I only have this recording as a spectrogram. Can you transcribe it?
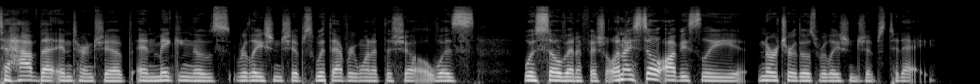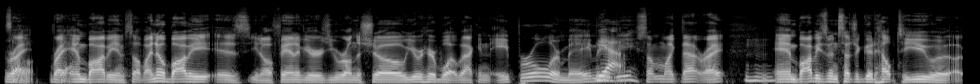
to have that internship and making those relationships with everyone at the show was was so beneficial. And I still obviously nurture those relationships today. So, right, right. yeah. And Bobby himself. I know Bobby is, you know, a fan of yours. You were on the show. You were here, what, back in April or May, maybe? Yeah. Something like that, right? Mhm. And Bobby's been such a good help to you, uh,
